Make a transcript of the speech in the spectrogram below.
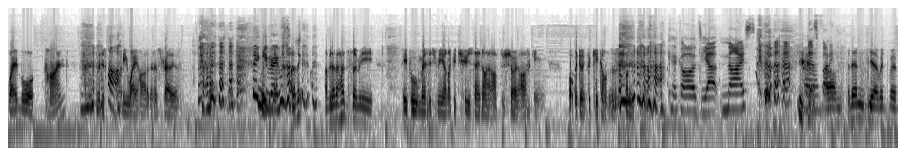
way more kind and also just party way harder than Australia. Thank you very much. I don't think I've never had so many people message me on like a Tuesday night after the show asking what we're doing for kick-ons. It's. Kick-ons, yeah, nice. That's funny. Um, but then, yeah, we're, we're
